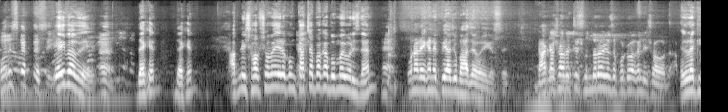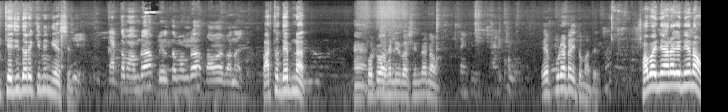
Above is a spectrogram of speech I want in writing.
মরিচ কাটতেছি এইভাবে? হ্যাঁ। দেখেন দেখেন। আপনি সবসময় এরকম কাঁচা পাকা বোম্বাই মরিচ দেন। হ্যাঁ ওনার এখানে পেঁয়াজু ভাজা হয়ে গেছে। ঢাকা শহর হচ্ছে সুন্দর হয়ে গেছে পটুয়াখালী শহর। এগুলা কি কেজি দরে কিনে নিয়ে আসেন? কাটতাম আমরা বেলতাম আমরা বাবা বানাই পার্থ দেবনাথ। হ্যাঁ পটুয়াখালীর বাসিন্দা নাও। এ পুরাটাই তোমাদের। সবাই নেওয়ার আগে নিয়ে নাও।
